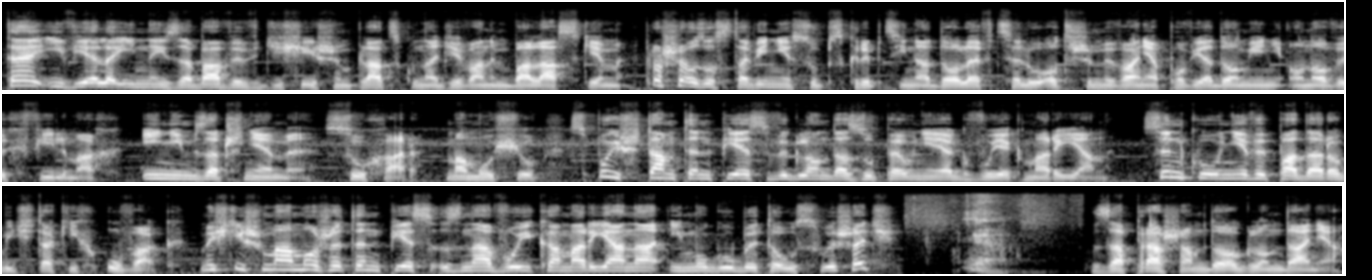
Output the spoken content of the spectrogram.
Te i wiele innej zabawy w dzisiejszym placku nadziewanym balaskiem proszę o zostawienie subskrypcji na dole w celu otrzymywania powiadomień o nowych filmach. I nim zaczniemy, suchar, mamusiu, spójrz tam ten pies wygląda zupełnie jak wujek Marian. Synku, nie wypada robić takich uwag. Myślisz, mamo, że ten pies zna wujka Mariana i mógłby to usłyszeć? Nie. Zapraszam do oglądania.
